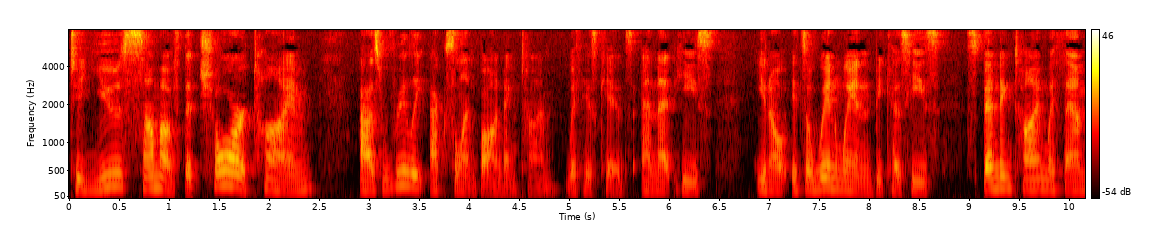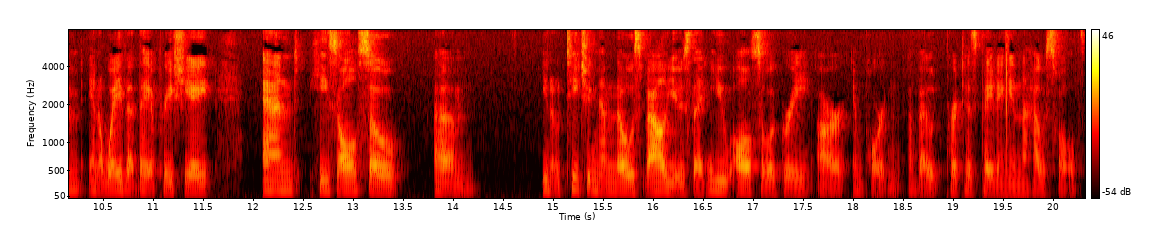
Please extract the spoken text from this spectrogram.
to use some of the chore time as really excellent bonding time with his kids and that he's you know it's a win-win because he's spending time with them in a way that they appreciate and he's also um, you know teaching them those values that you also agree are important about participating in the household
